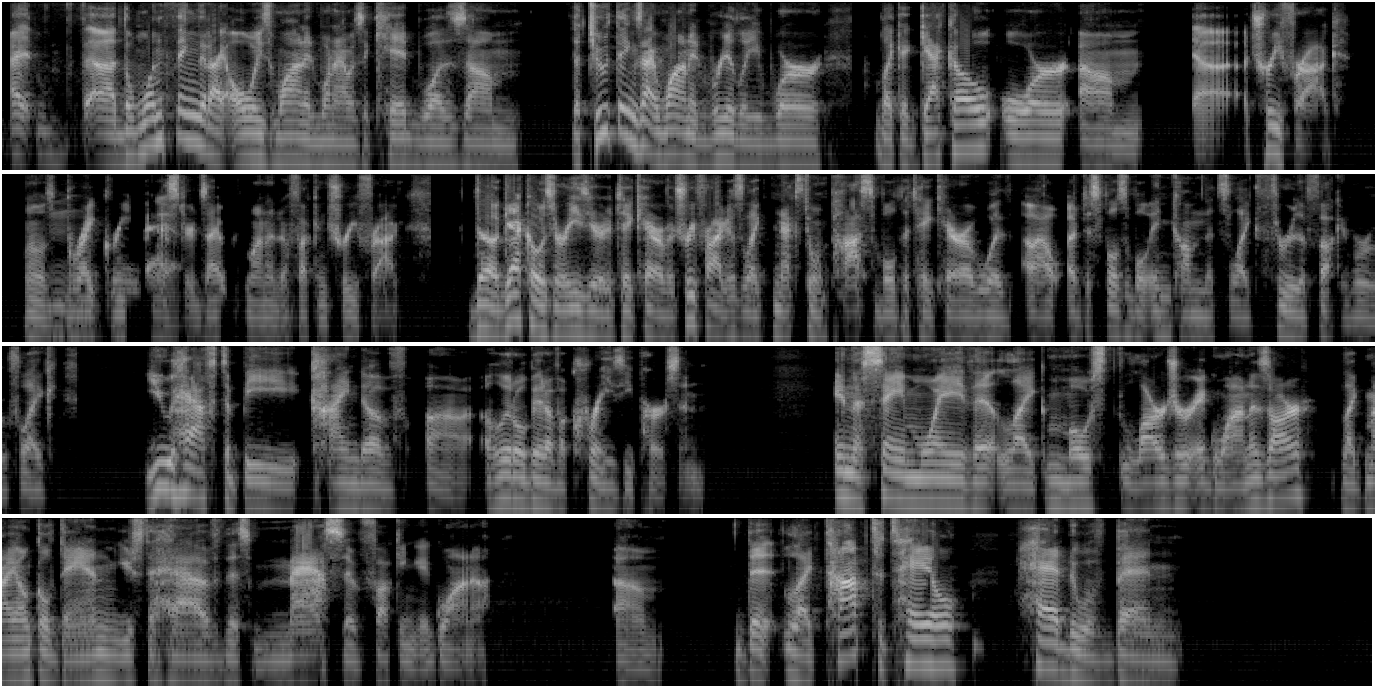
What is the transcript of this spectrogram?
I uh, the one thing that I always wanted when I was a kid was um the two things I wanted really were like a gecko or um uh, a tree frog. One of those Mm. bright green bastards. I wanted a fucking tree frog. The geckos are easier to take care of. A tree frog is like next to impossible to take care of without a disposable income that's like through the fucking roof. Like you have to be kind of uh, a little bit of a crazy person in the same way that like most larger iguanas are. Like my uncle Dan used to have this massive fucking iguana. Um that like top to tail had to have been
